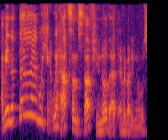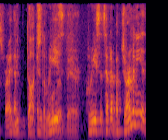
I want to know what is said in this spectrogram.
I mean, it, uh, we we had some stuff, you know that everybody knows, right? We And- dodged and Greece, there. Greece, etc. But Germany,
